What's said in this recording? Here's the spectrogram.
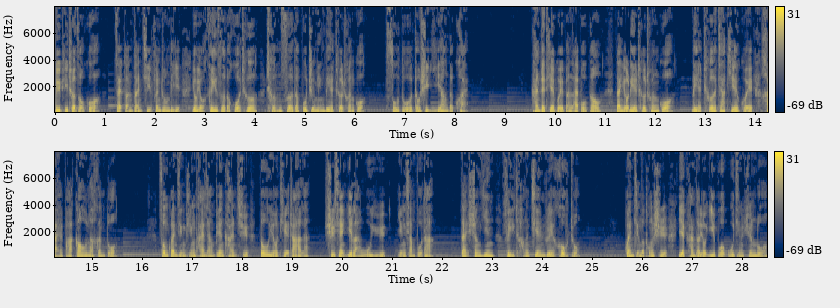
绿皮车走过，在短短几分钟里，又有黑色的货车、橙色的不知名列车穿过，速度都是一样的快。看着铁轨本来不高，但有列车穿过，列车加铁轨海拔高了很多。从观景平台两边看去，都有铁栅栏，视线一览无余，影响不大，但声音非常尖锐厚重。观景的同时，也看到有一波武警巡逻。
